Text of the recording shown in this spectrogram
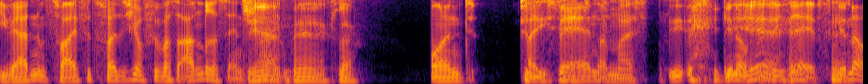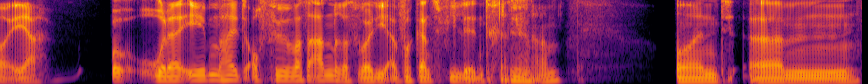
die werden im Zweifelsfall sich auch für was anderes entscheiden. ja, ja, klar. Und Für sich selbst Band- am meisten. genau, für sich selbst, genau, ja. Oder eben halt auch für was anderes, weil die einfach ganz viele Interessen haben. Und ähm,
